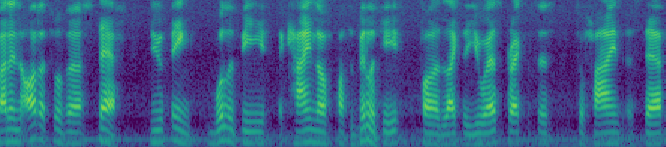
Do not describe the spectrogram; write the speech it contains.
But in order to the staff, do you think will it be a kind of possibility for like the US practices to find a staff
